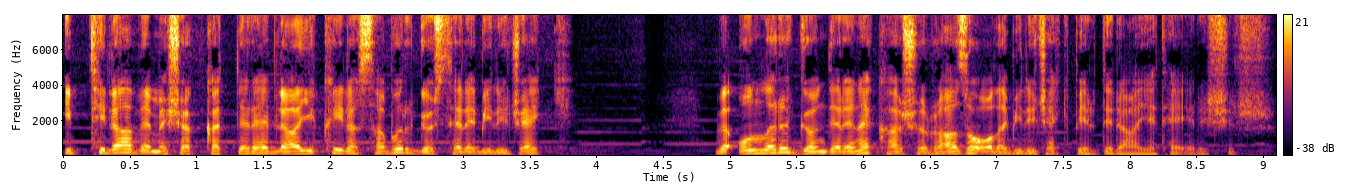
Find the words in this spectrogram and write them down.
iptila ve meşakkatlere layıkıyla sabır gösterebilecek ve onları gönderene karşı razı olabilecek bir dirayete erişir.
